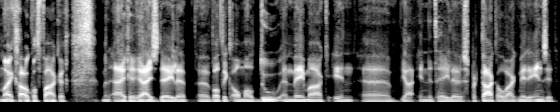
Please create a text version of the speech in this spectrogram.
Maar ik ga ook wat vaker mijn eigen reis delen. wat ik allemaal doe en meemaak in, ja, in het hele spektakel waar ik middenin zit.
